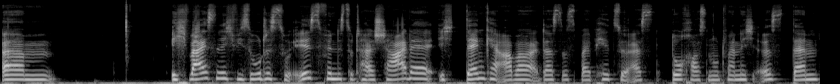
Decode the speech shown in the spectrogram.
Ähm, ich weiß nicht, wieso das so ist, finde es total schade. Ich denke aber, dass es bei PCOS durchaus notwendig ist, denn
